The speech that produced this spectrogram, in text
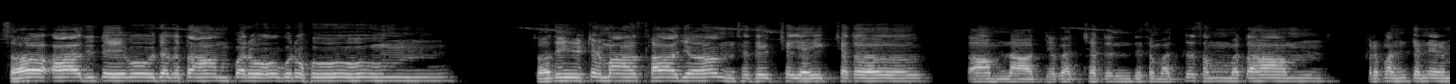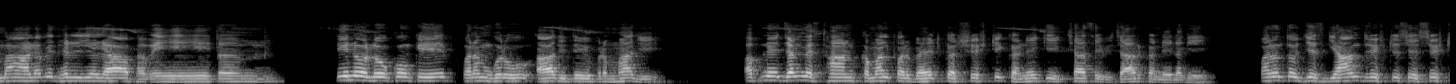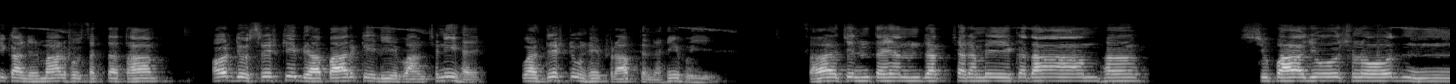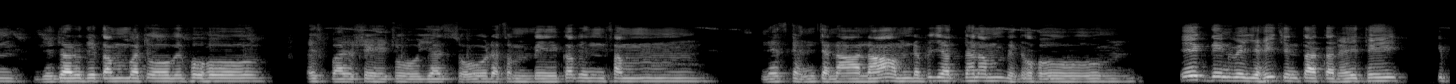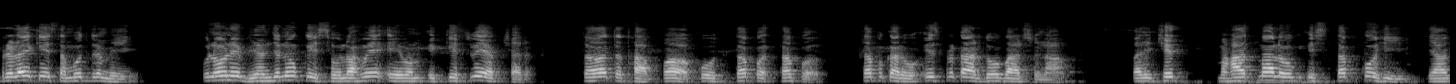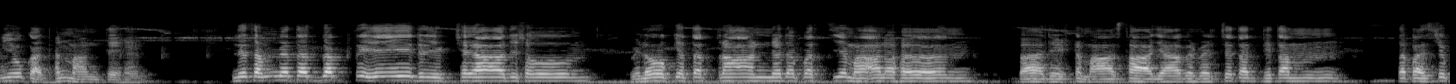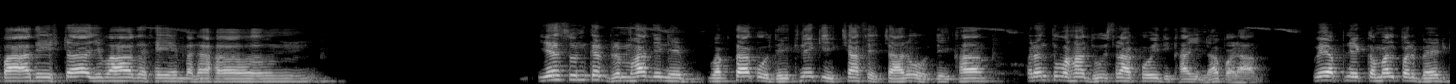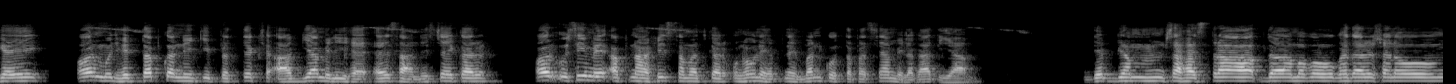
स आदिदेवो जगताम परो गुरु। स्वधिष्ठमास्थाय ताम दिशमत्र सम्मताम प्रपंच निर्माण विधर्या भवेत। तीनों लोकों के परम गुरु आदिदेव ब्रह्मा जी अपने जन्म स्थान कमल पर बैठकर सृष्टि करने की इच्छा से विचार करने लगे। परंतु जिस ज्ञान दृष्टि से सृष्टि का निर्माण हो सकता था और जो सृष्टि व्यापार के लिए वांछनीय है, वह दृष्टि उन्हें प्राप्त नहीं हुई। सचिंतन दक्षरमेकदाम्भ शुपायोष्णोद्गिगर्दितं वचो विभुः स्पर्शेषु यषोडशम्बेकविंशम् निष्कंचनानाम नृयधनम विदुः। एक दिन वे यही चिंता कर रहे थे कि प्रलय के समुद्र में उन्होंने व्यंजनों के सोलहवें एवं इक्कीसवें अक्षर त तथा प को तप तप तप करो इस प्रकार दो बार सुना। परीक्षित महात्मा लोग इस तप को ही त्यागियों का धन मानते हैं। निशम्य तद्वक्त्रेक्षया दिशो, विलोक्य तत्रान्यदपश्यमान स्वादिष्टमास्थाय विमृश्य तद्धितम तपस्ुपादिष्ट युवादथे मन। यह सुनकर ब्रह्मा जी ने वक्ता को देखने की इच्छा से चारों ओर देखा, परंतु वहाँ दूसरा कोई दिखाई न पड़ा। वे अपने कमल पर बैठ गए और मुझे तप करने की प्रत्यक्ष आज्ञा मिली है, ऐसा निश्चय कर और उसी में अपना हित समझकर उन्होंने अपने मन को तपस्या में लगा दिया। दिव्यम सहस्राब्दमोघ दर्शनो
